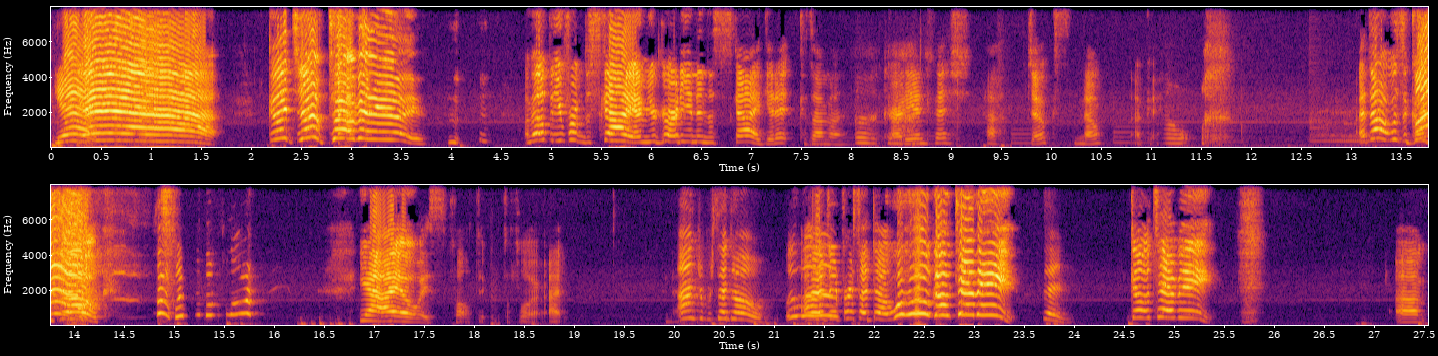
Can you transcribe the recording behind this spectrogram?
Yeah. Yeah! Good job, Tabby! I'm helping you from the sky. I'm your guardian in the sky. Get it? Because I'm a Oh guardian fish. Ha, jokes? No? Okay. Oh. I thought it was a good Ah! joke! I went to the floor. Yeah, I always fall to the floor. I, Hundred percent. Oh. Woo 100% though. Woohoo! Go, Tabby! Then. Go, Tabby! Um,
